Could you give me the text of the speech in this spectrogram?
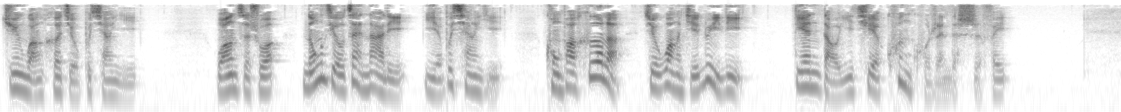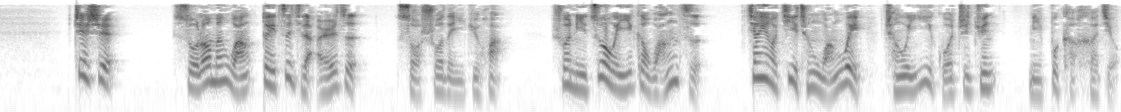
君王喝酒不相宜。王子说，浓酒在那里也不相宜，恐怕喝了就忘记律例，颠倒一切困苦人的是非。”这是所罗门王对自己的儿子所说的一句话：“说你作为一个王子，将要继承王位，成为一国之君，你不可喝酒。”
